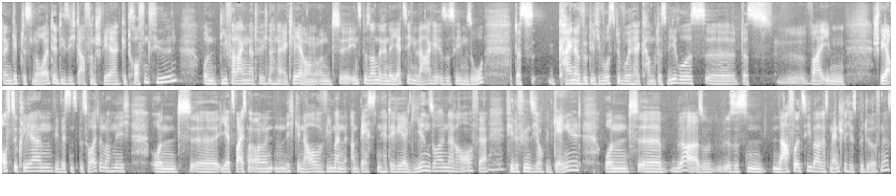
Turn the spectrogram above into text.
dann gibt es Leute, die sich davon schwer getroffen fühlen und die verlangen natürlich nach einer Erklärung. Und äh, insbesondere in der jetzigen Lage ist es eben so, dass keiner wirklich wusste, woher kommt das Virus. Äh, das äh, war eben schwer aufzuklären. Wir wissen es bis heute noch nicht. Und äh, jetzt weiß man auch noch nicht genau, wie man am besten hätte reagieren sollen darauf auf. Ja. Mhm. Viele fühlen sich auch gegängelt. Und äh, ja, also es ist ein nachvollziehbares menschliches Bedürfnis,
